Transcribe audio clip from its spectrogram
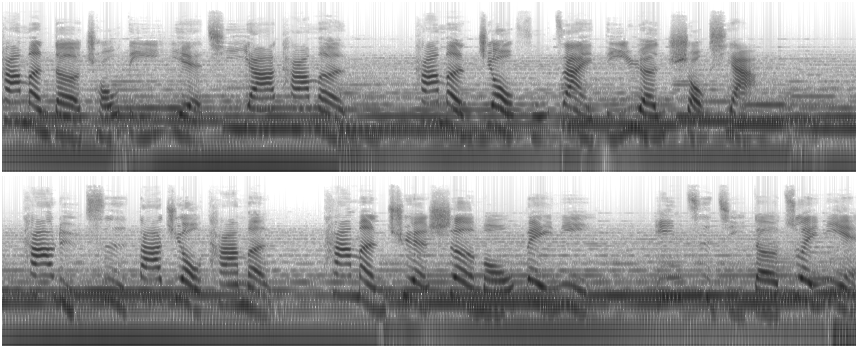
他们的仇敌也欺压他们，他们就伏。在敌人手下，他屡次搭救他们，他们却设谋悖逆，因自己的罪孽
